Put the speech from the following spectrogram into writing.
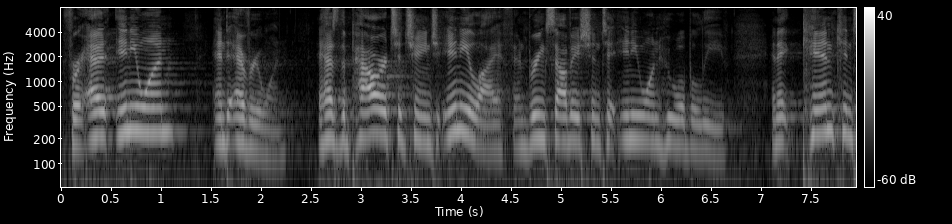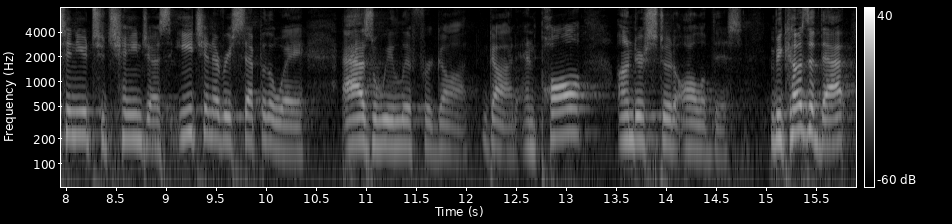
for anyone and everyone. It has the power to change any life and bring salvation to anyone who will believe. And it can continue to change us each and every step of the way as we live for God. God. And Paul understood all of this. Because of that,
